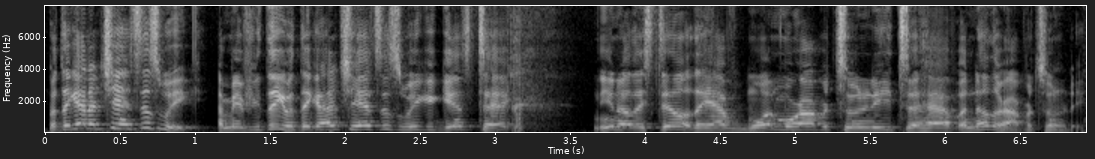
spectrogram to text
But they got a chance this week. I mean, if you think of it, they got a chance this week against Tech. You know, they still they have one more opportunity to have another opportunity.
